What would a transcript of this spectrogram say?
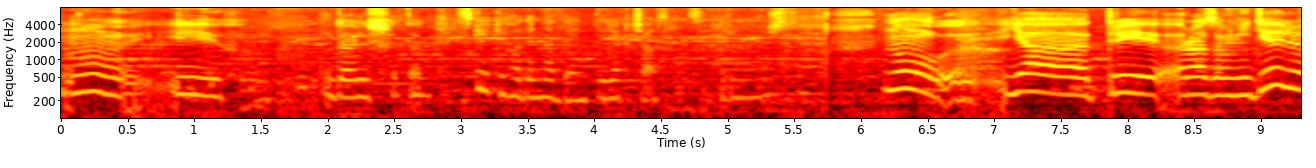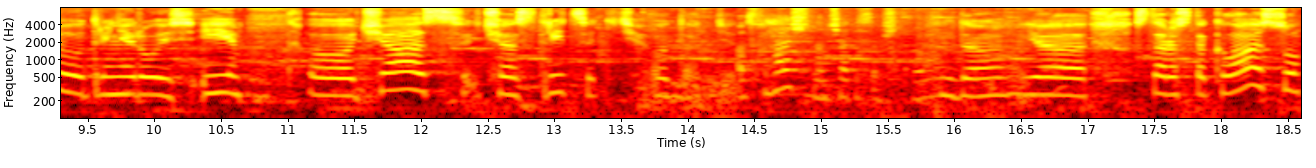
ну и дальше так. Скільки годин на день ти як часто це тренуєшся? Ну, э, я три раза в неделю тренируюсь и э, час, час тридцать, вот так А где-то. встигаєш навчатися в школі? Да, я староста классу,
